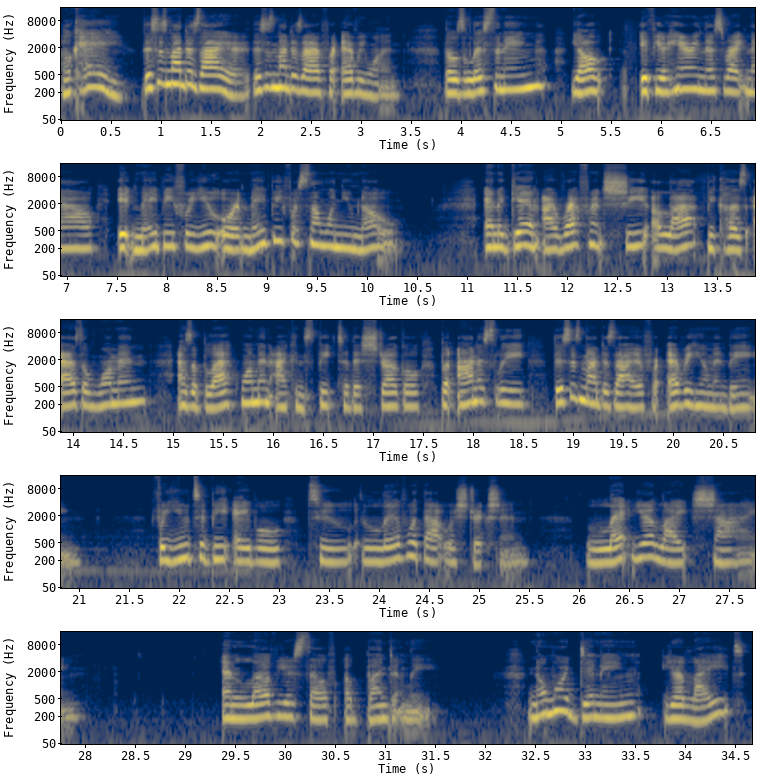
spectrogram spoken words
Okay, this is my desire. This is my desire for everyone. Those listening, y'all, if you're hearing this right now, it may be for you or it may be for someone you know. And again, I reference she a lot because as a woman, as a black woman, I can speak to this struggle. But honestly, this is my desire for every human being for you to be able to live without restriction, let your light shine, and love yourself abundantly. No more dimming your light.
